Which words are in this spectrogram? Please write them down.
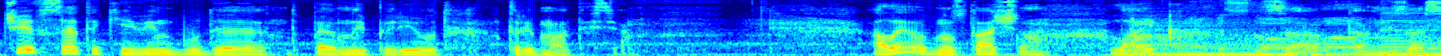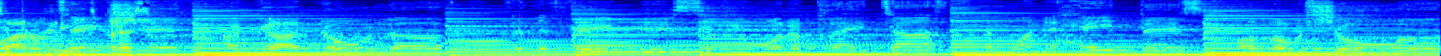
чи все-таки він буде певний період триматися. Але однозначно лайк за даний засіб always show up.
